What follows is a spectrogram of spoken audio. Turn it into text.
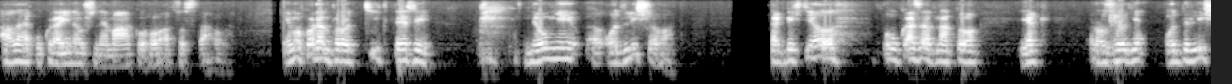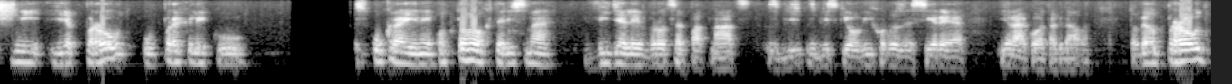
ale Ukrajina už nemá koho a co stahovat. Mimochodem pro ti, kteří neumějí eh, odlišovat, tak bych chtěl poukázat na to, jak rozhodně odlišný je proud uprchlíků z Ukrajiny od toho, který jsme viděli v roce 15 z Blízkého východu, ze Syrie, Iráku a tak dále. To byl proud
